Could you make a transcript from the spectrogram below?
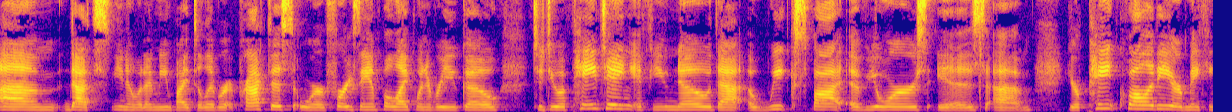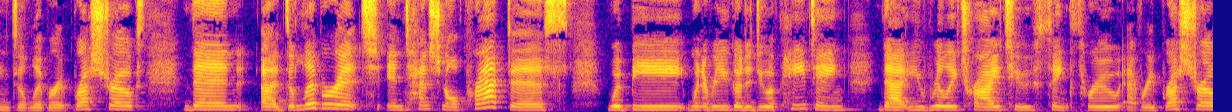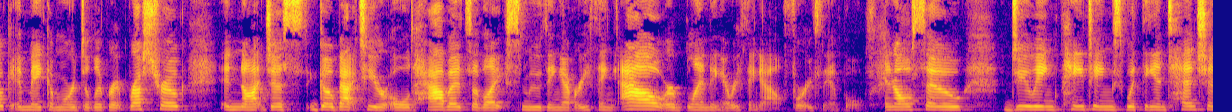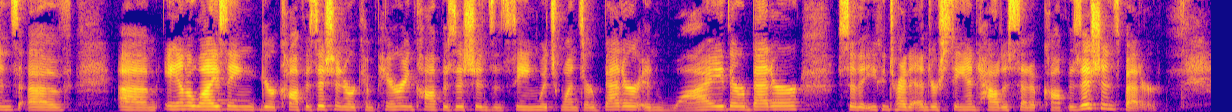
Um, that's, you know, what I mean by deliberate practice. Or, for example, like whenever you go to do a painting, if you know that a weak spot of yours is um, your paint quality or making deliberate brushstrokes, then deliberate intentional practice would be whenever you go to do a painting that you really try to think through every brushstroke and make a more deliberate brushstroke and not just go back to your old habits of like smoothing everything out or blending everything out, for example. And also doing paintings with the intentions of um, analyzing your composition or comparing compositions and seeing which ones are better and why they're better so that you can try to understand how to set up compositions better.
